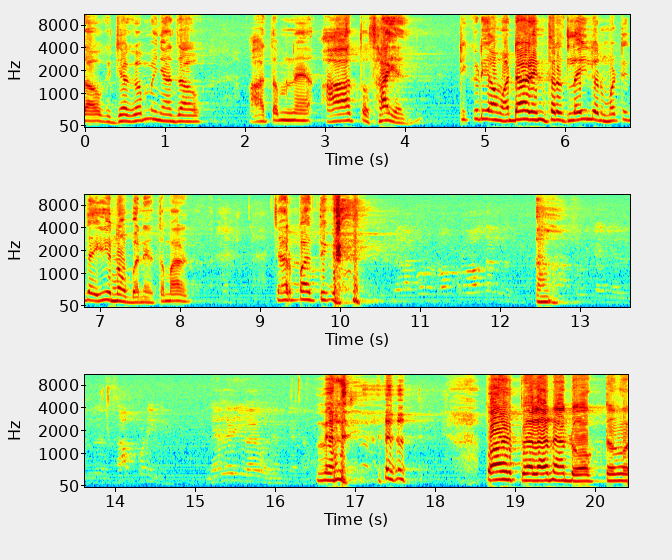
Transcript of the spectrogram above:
જાઓ કે જે ગમે ત્યાં જાઓ આ તમને આ તો થાય જ. ટીકડી આમ અડાડીને તરત લઈ લો ને મટી જાય એ ન બને. તમારે ચાર પાંચ ટીકડી પણ પહેલાંના ડૉક્ટરો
